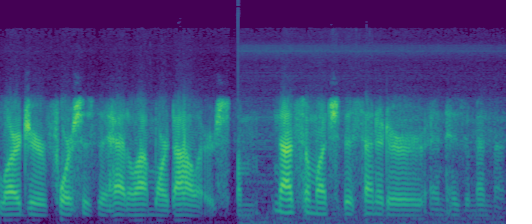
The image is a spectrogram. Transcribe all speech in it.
larger forces that had a lot more dollars. Um, not so much the senator and his amendment.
